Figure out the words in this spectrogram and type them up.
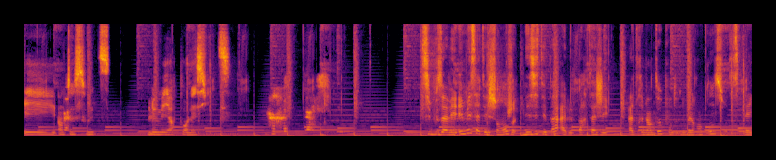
et on te souhaite le meilleur pour la suite. Si vous avez aimé cet échange, n'hésitez pas à le partager. À très bientôt pour de nouvelles rencontres sur Display.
